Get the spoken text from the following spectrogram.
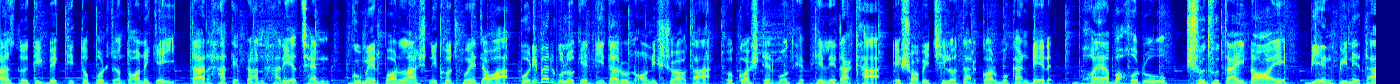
রাজনৈতিক ব্যক্তিত্ব পর্যন্ত অনেকেই তার হাতে প্রাণ হারিয়েছেন। গুমের পর লাশ নিখোঁজ হয়ে যাওয়া, পরিবারগুলোকে নিদারুণ অনিশ্চয়তা ও কষ্টের মধ্যে ফেলে রাখা, এসবই ছিল তার কর্মকাণ্ডের ভয়াবহ রূপ। শুধু তাই নয়, বিএনপি নেতা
